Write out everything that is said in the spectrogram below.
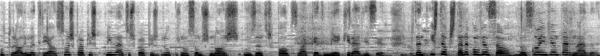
cultural e material são as próprias comunidades, os próprios grupos, não somos nós, os antropólogos ou a academia que irá dizer. Portanto, isto é o que está na Convenção, não estou a inventar nada.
